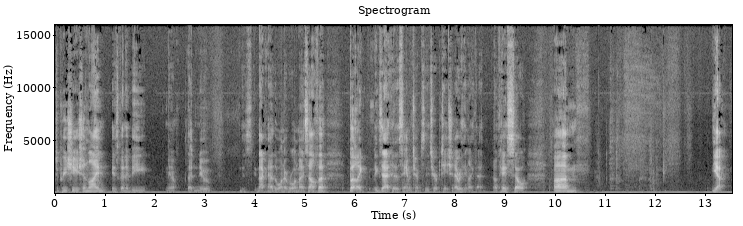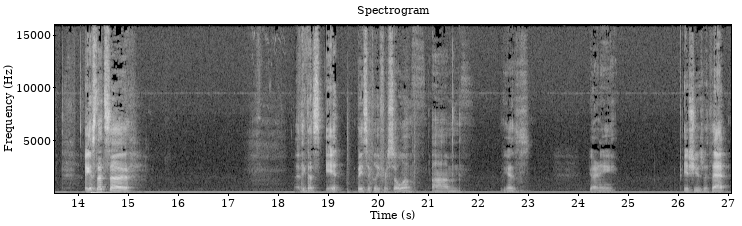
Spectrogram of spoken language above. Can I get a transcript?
depreciation line is going to be, you know, that new is not to have the one over one minus alpha, but like exactly the same in terms of the interpretation, everything like that. Okay, so. Um, yeah, I guess that's uh, I think that's it basically for Solow. Um, you guys got any issues with that?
